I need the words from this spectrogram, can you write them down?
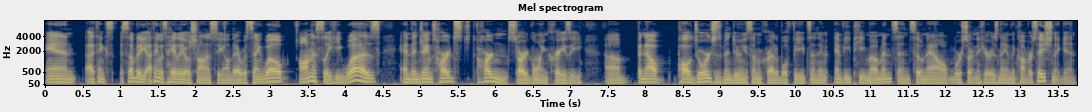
And I think somebody, I think it was Haley O'Shaughnessy on there, was saying, well, honestly, he was. And then James Harden started going crazy. Um, but now Paul George has been doing some incredible feats and MVP moments. And so now we're starting to hear his name in the conversation again.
